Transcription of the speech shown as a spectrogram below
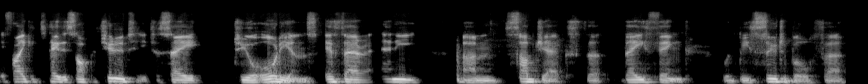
if i could take this opportunity to say to your audience if there are any um, subjects that they think would be suitable for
